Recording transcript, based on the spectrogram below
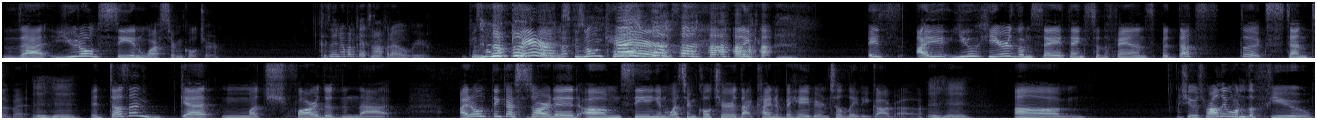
that you don't see in Western culture. Because ain't nobody got time for that over here. Because no one cares. Because no one cares. like it's I you hear them say thanks to the fans, but that's the extent of it. Mm-hmm. It doesn't get much farther than that I don't think I started um, seeing in Western culture that kind of behavior until Lady Gaga. Mm-hmm. Um, she was probably one of the few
